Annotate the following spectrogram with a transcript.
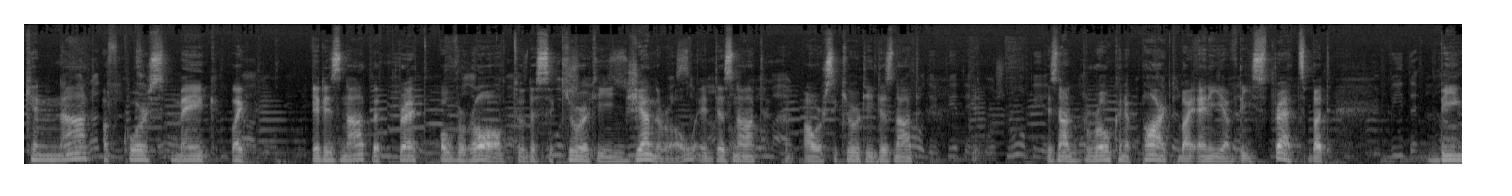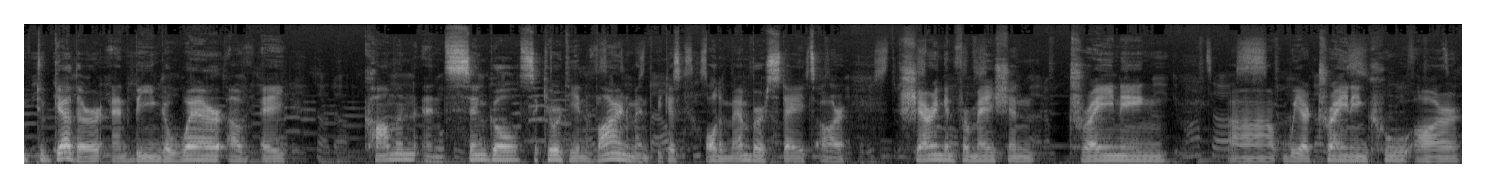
cannot of course make like it is not the threat overall to the security in general. It does not, our security does not, is not broken apart by any of these threats, but being together and being aware of a common and single security environment because all the member states are sharing information, training. Uh, we are training who are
